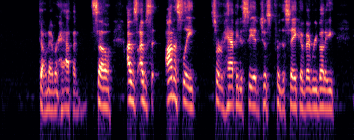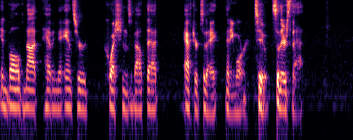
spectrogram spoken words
don't ever happen. So I was I was honestly sort of happy to see it just for the sake of everybody involved not having to answer questions about that after today anymore too. So there's that.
